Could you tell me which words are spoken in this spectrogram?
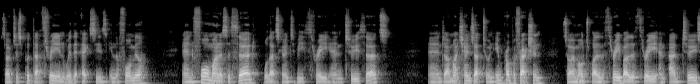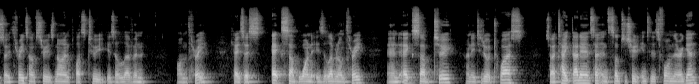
So I've just put that 3 in where the x is in the formula. And 4 minus a third, well that's going to be 3 and 2 thirds. And I might change that to an improper fraction. So I multiply the 3 by the 3 and add 2. So 3 times 3 is 9 plus 2 is 11 on 3. Okay, so x sub 1 is 11 on 3 and x sub 2 I need to do it twice. So I take that answer and substitute it into this formula again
